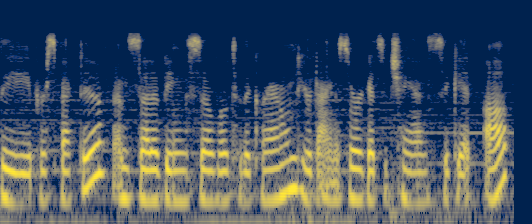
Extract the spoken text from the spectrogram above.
the perspective. Instead of being so low to the ground, your dinosaur gets a chance to get up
